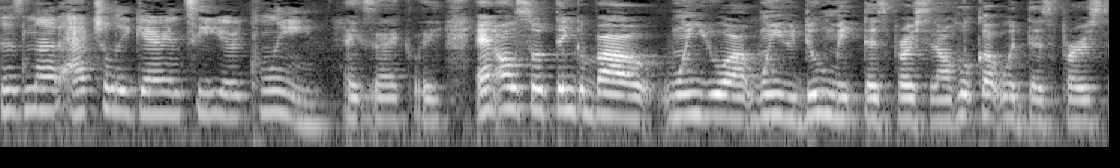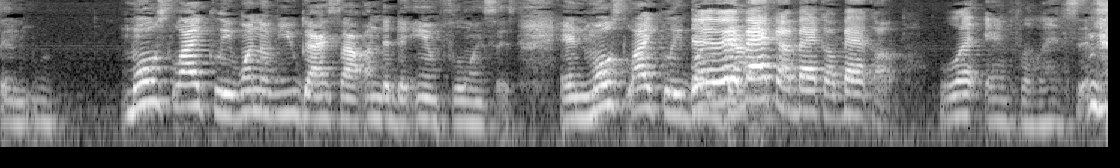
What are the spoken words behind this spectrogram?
does not actually guarantee you're clean. Exactly. And also think about when you are when you do meet this person or hook up with this person. Most likely one of you guys are under the influences. And most likely that Wait, wait, back up, back up, back up. What influences?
